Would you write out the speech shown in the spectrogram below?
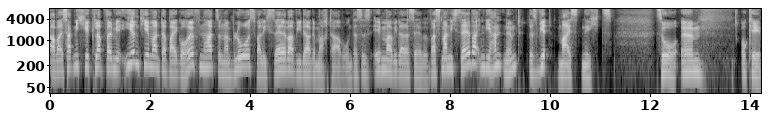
aber es hat nicht geklappt, weil mir irgendjemand dabei geholfen hat, sondern bloß, weil ich selber wieder gemacht habe. Und das ist immer wieder dasselbe. Was man nicht selber in die Hand nimmt, das wird meist nichts. So, ähm, okay.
